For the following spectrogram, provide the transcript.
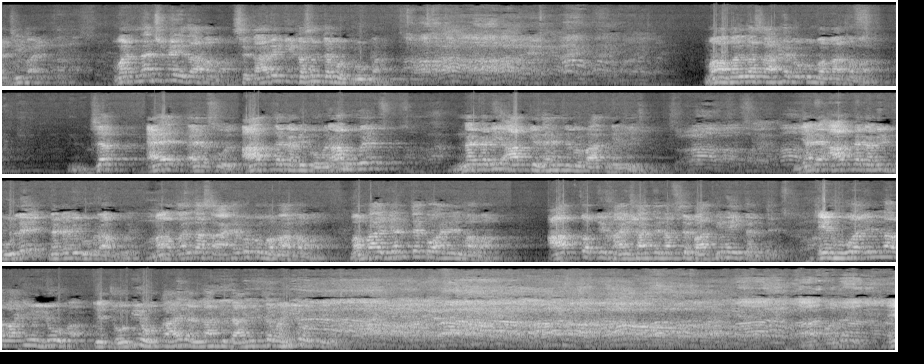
अजीब आयत है वन नज्म इज़ा हवा सितारे की कसम जब वो टूटा मा वल्ला साहिबुकुम वमा गवा जब रसूल, आप न कभी गुमराह हुए, न कभी आपके जहन से कोई बात निकली यानी आप न कभी भूले, न कभी गुमराह हुए। मा वल्ला साहिबुकुम वमा गवा। वमा यंतिकु अनिल हवा। आप तो अपनी ख्वाहिशात नफ्स से बात ही नहीं करते। इन हुआ इल्ला वही यूहा। ये जो भी होता है अल्लाह की जानिब से वही होती है।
